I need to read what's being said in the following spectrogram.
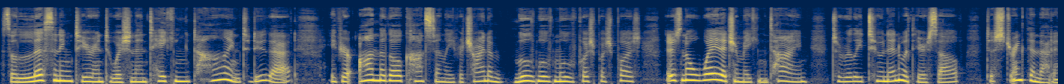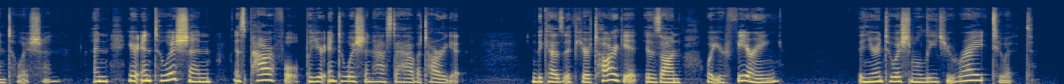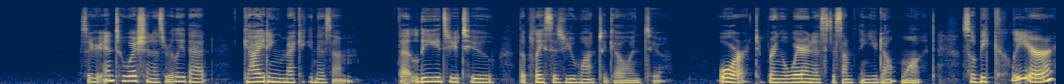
So, listening to your intuition and taking time to do that. If you're on the go constantly, if you're trying to move, move, move, push, push, push, there's no way that you're making time to really tune in with yourself to strengthen that intuition. And your intuition is powerful, but your intuition has to have a target. Because if your target is on what you're fearing, then your intuition will lead you right to it. So, your intuition is really that guiding mechanism that leads you to the places you want to go into or to bring awareness to something you don't want. So, be clear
